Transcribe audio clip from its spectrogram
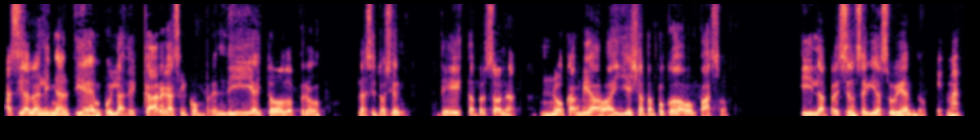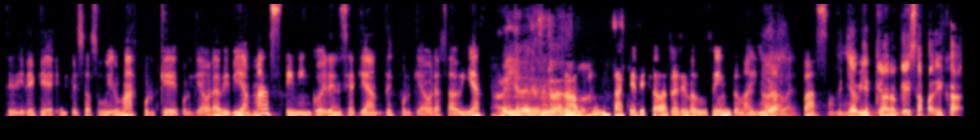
hacía las líneas del tiempo y las descargas y comprendía y todo, pero la situación de esta persona no cambiaba y ella tampoco daba un paso. Y la presión seguía subiendo. Es más, te diré que empezó a subir más. ¿Por qué? Porque ahora vivía más en incoherencia que antes, porque ahora sabía Sabía de qué se trataba. mensaje le estaba trayendo tu síntoma y no daba el paso. ¿no? Tenía bien claro que esa pareja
